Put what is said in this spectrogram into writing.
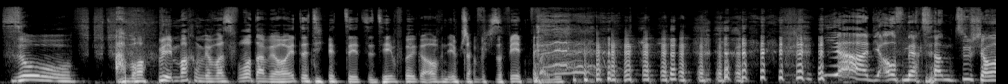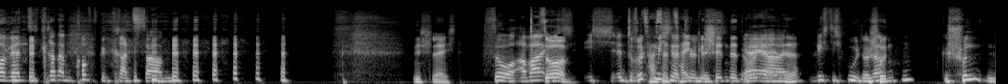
So. Aber wie machen wir was vor, da wir heute die CCC-Folge aufnehmen, schaffe ich es auf jeden Fall nicht. Ja, die aufmerksamen Zuschauer werden sich gerade am Kopf gekratzt haben. Nicht schlecht. So, aber So. ich, ich drück Jetzt hast mich Zeit natürlich. geschindet ja, ohne ja, Ende. Richtig gut, oder? Geschunden? Geschunden.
